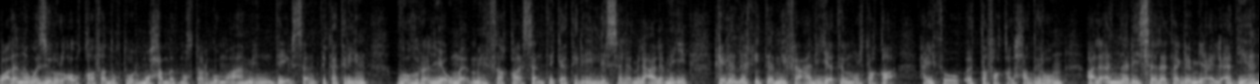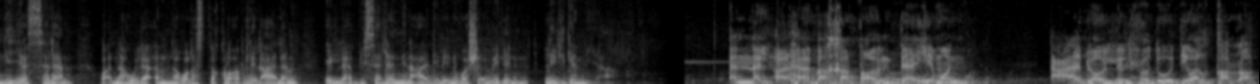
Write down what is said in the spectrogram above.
وأعلن وزير الأوقاف الدكتور محمد مختار جمعة من دير سانت كاترين ظهر اليوم ميثاق سانت كاترين للسلام العالمي خلال ختام فعاليات الملتقى حيث اتفق الحاضرون على أن رسالة جميع الأديان هي السلام وأنه لا أمن ولا استقرار للعالم إلا بسلام عادل وشامل للجميع. أن الإرهاب خطر داهم عابر للحدود والقارات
